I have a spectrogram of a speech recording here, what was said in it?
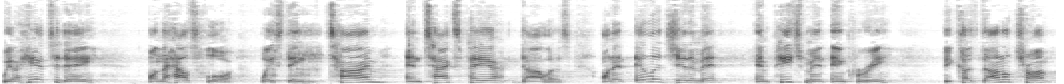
We are here today on the House floor, wasting time and taxpayer dollars on an illegitimate impeachment inquiry because Donald Trump,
